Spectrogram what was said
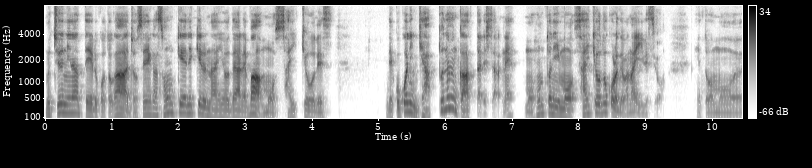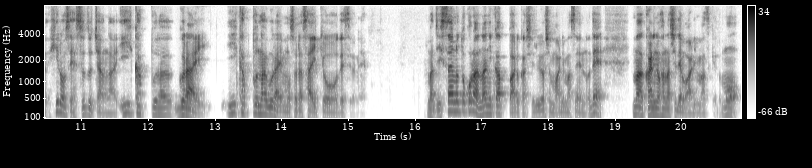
夢中になっていることが女性が尊敬できる内容であればもう最強です。で、ここにギャップなんかあったりしたらね、もう本当にもう最強どころではないですよ。えっと、もう広瀬すずちゃんがいいカップなぐらい、いいカップなぐらい、もうそれは最強ですよね。まあ実際のところは何カップあるか知る由もありませんので、まあ仮の話ではありますけども、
